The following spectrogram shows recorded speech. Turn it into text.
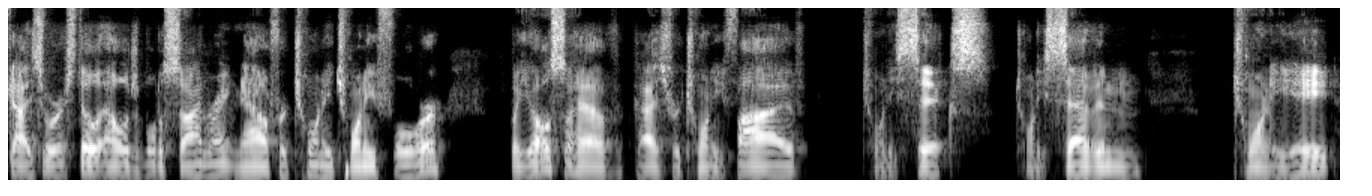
guys who are still eligible to sign right now for 2024 but you also have guys for 25 26 27 28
